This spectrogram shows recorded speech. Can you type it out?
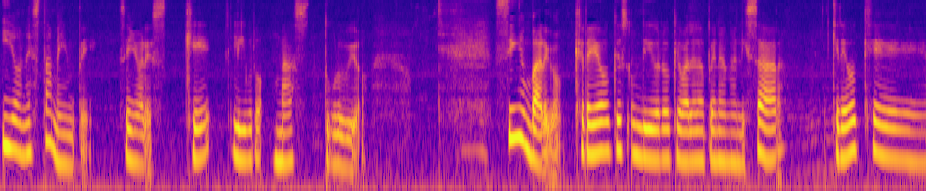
Y honestamente, señores, qué libro más turbio. Sin embargo, creo que es un libro que vale la pena analizar. Creo que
